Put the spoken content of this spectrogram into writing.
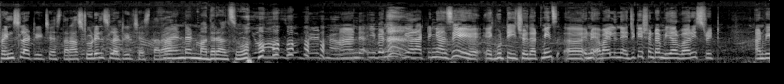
ఫ్రెండ్స్లా ట్రీట్ చేస్తారా? స్టూడెంట్స్లా ట్రీట్ చేస్తారా? Friend and mother also and even we are acting as a, a good teacher. That means uh, in, while in the and we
